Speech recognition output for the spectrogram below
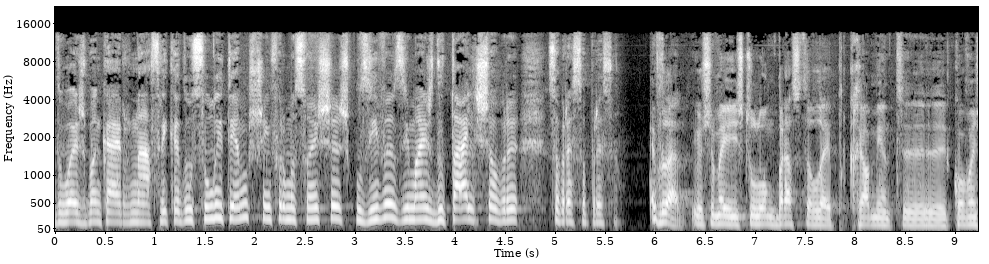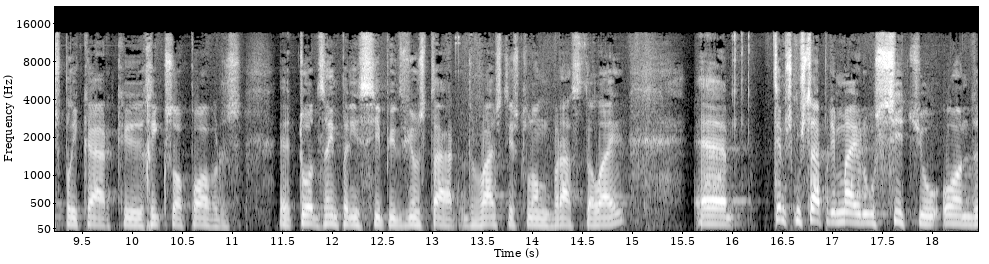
do ex-banqueiro na África do Sul e temos informações exclusivas e mais detalhes sobre, sobre essa operação. É verdade, eu chamei isto o longo braço da lei, porque realmente uh, convém explicar que ricos ou pobres eh, todos em princípio deviam estar debaixo deste longo braço da lei. Eh, temos que mostrar primeiro o sítio onde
